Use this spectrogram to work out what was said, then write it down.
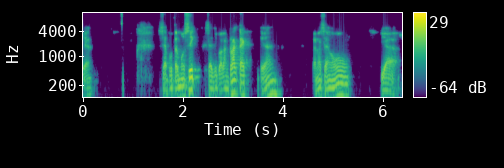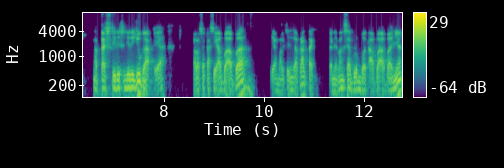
ya. Saya putar musik saya juga akan praktek ya. Karena saya mau ya ngetes diri sendiri juga ya. Kalau saya kasih aba-aba ya malah jadi nggak praktek. Dan memang saya belum buat aba-abanya.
